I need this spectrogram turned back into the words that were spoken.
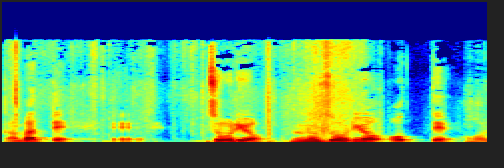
頑張って、えー、草履を、布草履を折っております。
